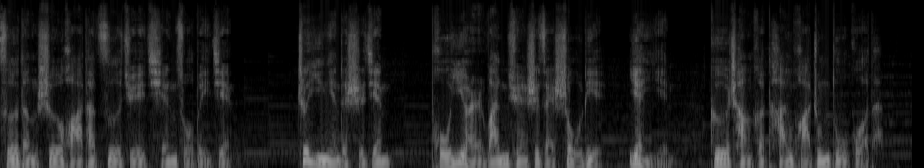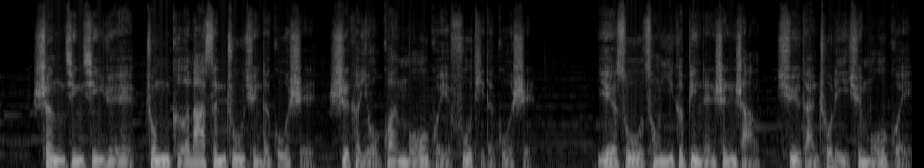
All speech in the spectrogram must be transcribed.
此等奢华，他自觉前所未见。这一年的时间，普伊尔完全是在狩猎、宴饮、歌唱和谈话中度过的。《圣经新约》中格拉森猪群的故事是个有关魔鬼附体的故事。耶稣从一个病人身上驱赶出了一群魔鬼，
